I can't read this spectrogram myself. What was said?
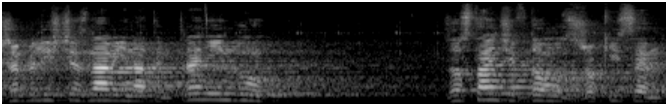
że byliście z nami na tym treningu. Zostańcie w domu z Żokisem.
